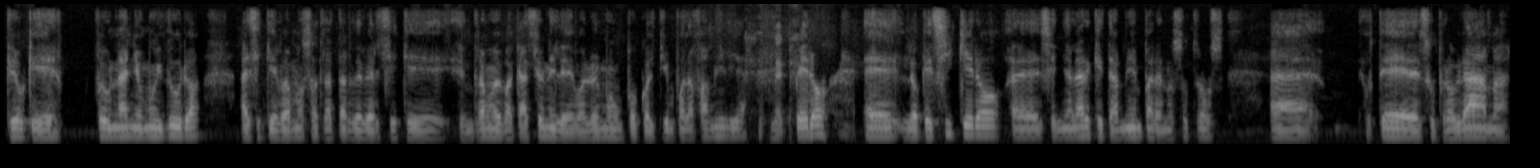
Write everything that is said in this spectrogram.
creo que fue un año muy duro Así que vamos a tratar de ver si que entramos de vacaciones y le devolvemos un poco el tiempo a la familia. Pero eh, lo que sí quiero eh, señalar que también para nosotros, eh, ustedes, su programa,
